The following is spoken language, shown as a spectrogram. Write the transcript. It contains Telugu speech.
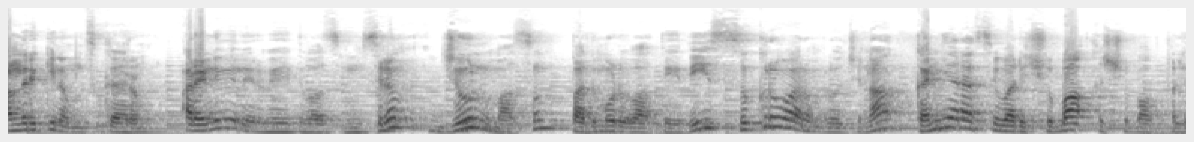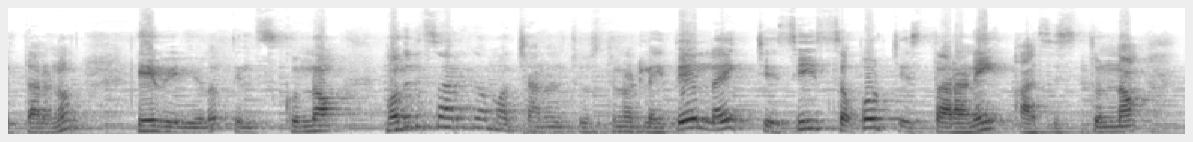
అందరికీ నమస్కారం. రెండు వేల ఇరవై ఐదవ సంవత్సరం జూన్ మాసం పదమూడవ తేదీ శుక్రవారం రోజున కన్యారాశి వారి శుభ అశుభ ఫలితాలను ఏ వీడియోలో తెలుసుకుందాం. మొదటిసారిగా మా ఛానల్ చూస్తున్నట్లయితే లైక్ చేసి సపోర్ట్ చేస్తారని ఆశిస్తున్నాం.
